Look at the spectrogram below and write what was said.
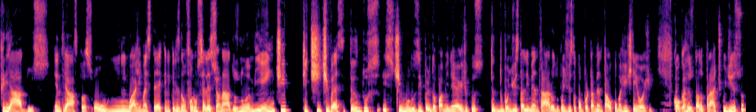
criados, entre aspas, ou em linguagem mais técnica, eles não foram selecionados no ambiente que tivesse tantos estímulos hiperdopaminérgicos do ponto de vista alimentar ou do ponto de vista comportamental como a gente tem hoje. Qual que é o resultado prático disso?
